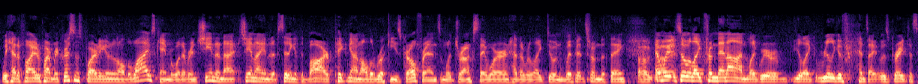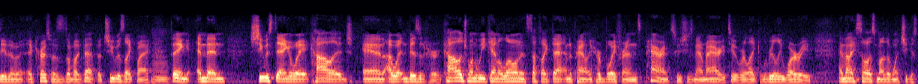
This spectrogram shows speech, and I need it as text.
We had a fire department Christmas party, and all the wives came or whatever. And she and I, she and I ended up sitting at the bar, picking on all the rookies' girlfriends and what drunks they were, and how they were like doing whippets from the thing. Oh, God. And we, so like from then on, like we were like really good friends. I, it was great to see them at Christmas and stuff like that. But she was like my hmm. thing, and then. She was staying away at college, and I went and visited her at college one weekend alone and stuff like that. And apparently, her boyfriend's parents, who she's now married to, were like really worried. And then I saw his mother once. She goes,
